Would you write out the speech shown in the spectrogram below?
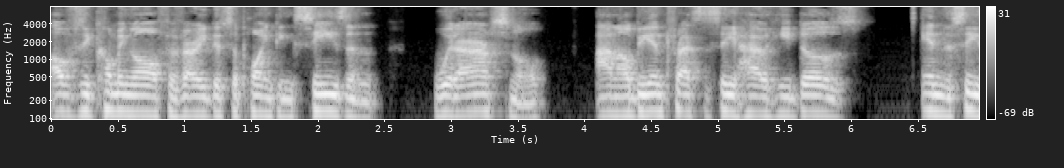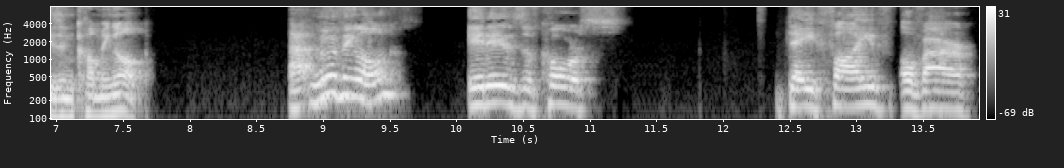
obviously coming off a very disappointing season with Arsenal. And I'll be interested to see how he does in the season coming up. Uh, moving on, it is, of course, day five of our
